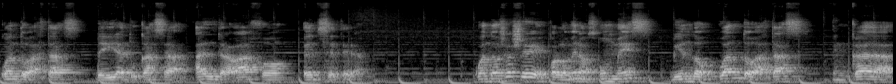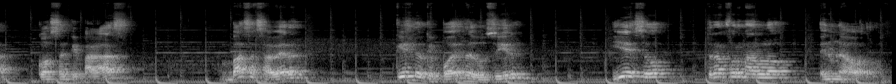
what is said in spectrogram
cuánto gastas de ir a tu casa, al trabajo, etc. Cuando ya lleves por lo menos un mes viendo cuánto gastas en cada cosa que pagas, vas a saber qué es lo que puedes reducir y eso transformarlo en un ahorro.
